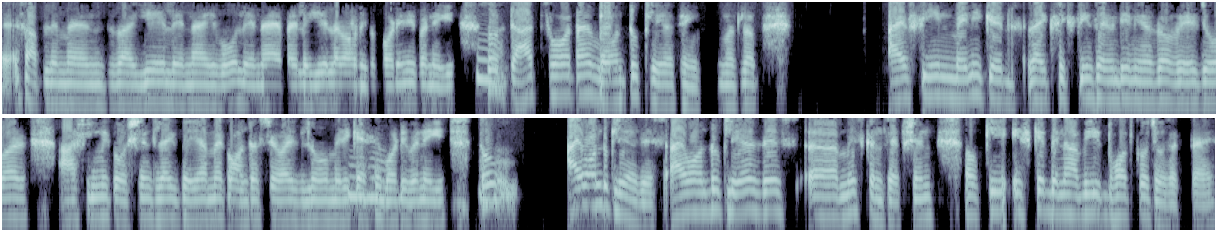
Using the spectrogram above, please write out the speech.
Uh, supplements by ye lena hai wo lena pehle ye lagaune to body nahi banegi so hmm. that's what i want to clear things matlab I've seen many kids like 16, 17 years of age who are asking me questions like भैया मैं कौन सा steroid लूँ मेरी कैसे Mhm. body बनेगी तो Mhm. I want to clear this. I want to clear this uh, misconception of कि इसके बिना भी बहुत कुछ हो सकता है.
